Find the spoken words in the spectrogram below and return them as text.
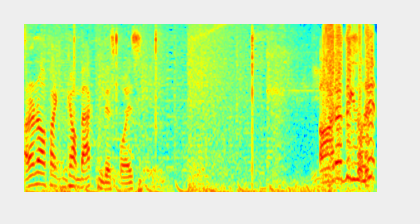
I don't know if I can come back from this, boys. Oh, I don't think so. Hit.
